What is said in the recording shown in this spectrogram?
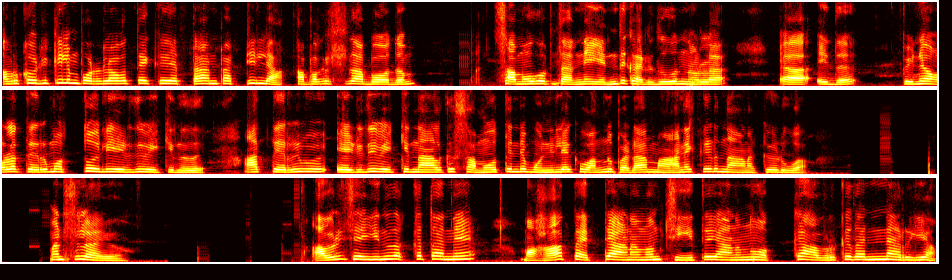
അവർക്കൊരിക്കലും പുറലോകത്തേക്ക് എത്താൻ പറ്റില്ല. അപകർഷതാബോധം സമൂഹം തന്നെ എന്ത് കരുതുമെന്നുള്ള ഇത് പിന്നെ ഉള്ള തെറി മൊത്തം അല്ലേ എഴുതി വയ്ക്കുന്നത് ആ തെറി എഴുതി വയ്ക്കുന്ന ആൾക്ക് സമൂഹത്തിന്റെ മുന്നിലേക്ക് വന്നു പെടാൻ മാനക്കേട് നാണക്കേടുവാ. മനസ്സിലായോ? അവർ ചെയ്യുന്നതൊക്കെ തന്നെ മഹാ തെറ്റാണെന്നും ചീത്തയാണെന്നും ഒക്കെ അവർക്ക് തന്നെ അറിയാം.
